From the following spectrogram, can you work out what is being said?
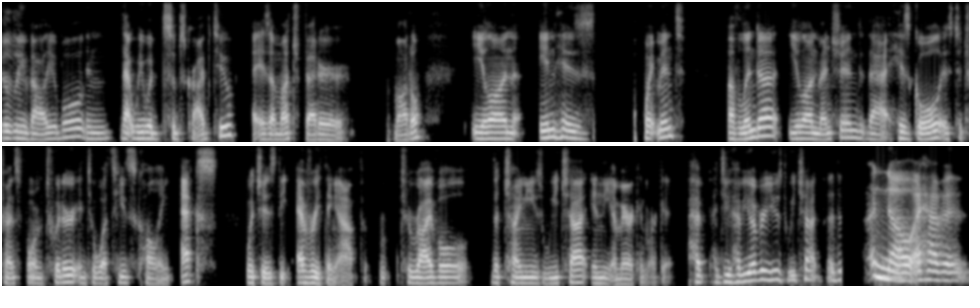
really valuable and that we would subscribe to is a much better model. Elon, in his appointment of Linda, Elon mentioned that his goal is to transform Twitter into what he's calling X, which is the everything app, to rival the Chinese WeChat in the American market. Have do you have you ever used WeChat? No, I haven't.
